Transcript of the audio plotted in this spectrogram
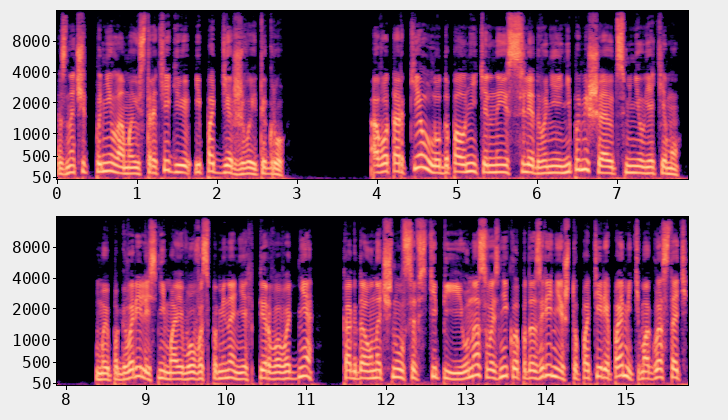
Значит, поняла мою стратегию и поддерживает игру. А вот Аркеллу дополнительные исследования не помешают, сменил я тему. Мы поговорили с ним о его воспоминаниях первого дня — когда он очнулся в степи, и у нас возникло подозрение, что потеря памяти могла стать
